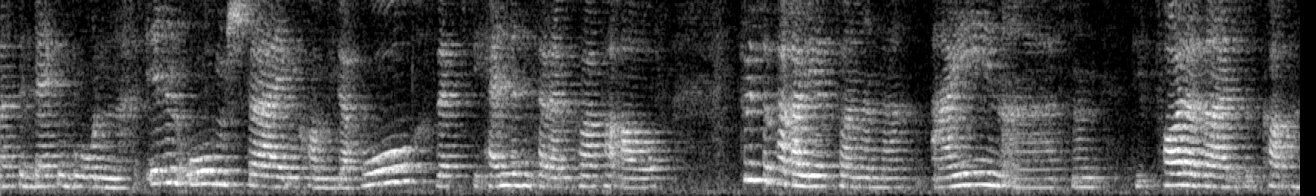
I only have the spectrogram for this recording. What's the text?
lass den Beckenboden nach innen oben steigen, komm wieder hoch, setz die Hände hinter deinem Körper auf, Füße parallel zueinander, einatmen, die Vorderseite des Körpers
